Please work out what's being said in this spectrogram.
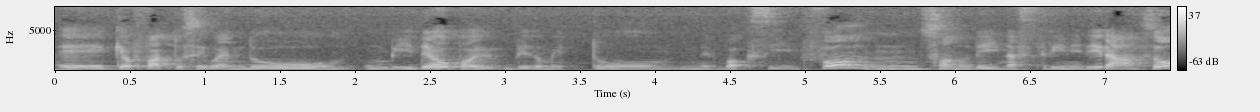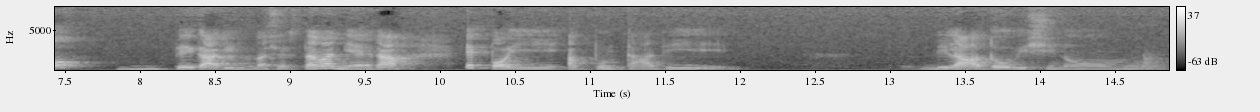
eh, che ho fatto seguendo un video, poi ve lo metto nel box info, mm, sono dei nastrini di raso mm, piegati in una certa maniera e poi appuntati di lato vicino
